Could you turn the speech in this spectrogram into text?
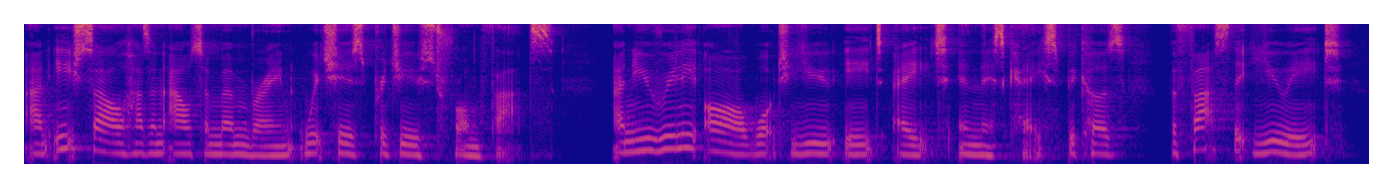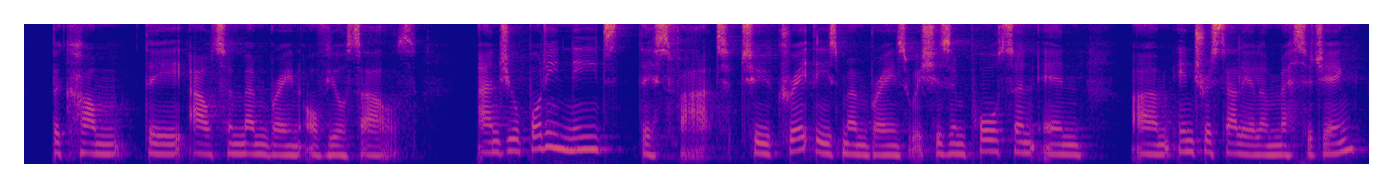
And each cell has an outer membrane which is produced from fats. And you really are what you eat ate in this case because the fats that you eat become the outer membrane of your cells. And your body needs this fat to create these membranes, which is important in um, intracellular messaging.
